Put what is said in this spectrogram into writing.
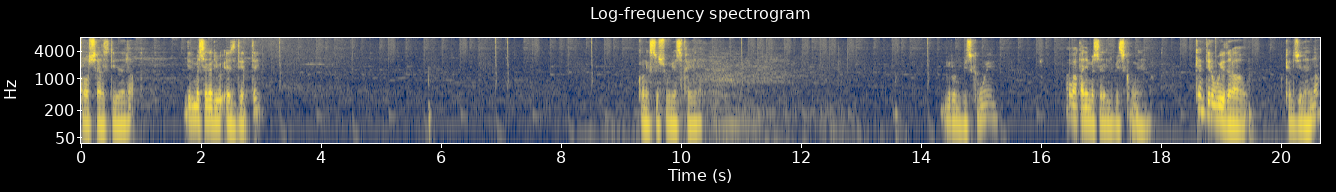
recherche ديالها. ندير مثلا ال USDT connexion شوية ثقيله نديرو البيتكوين أو عطاني مثلا البيتكوين هنا كندير withdraw. كنجي لهنا.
